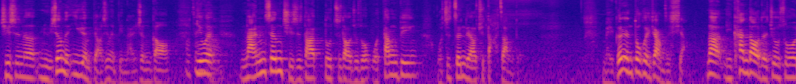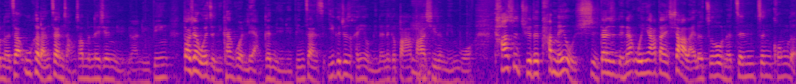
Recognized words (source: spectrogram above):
其实呢，女生的意愿表现的比男生高，因为男生其实大家都知道，就是说我当兵，我是真的要去打仗的。每个人都会这样子想。那你看到的，就是说呢，在乌克兰战场上面那些女啊女兵，到现在为止，你看过两个女女兵战士，一个就是很有名的那个巴巴西的名模，她是觉得她没有事，但是人家温压弹下来了之后呢，真真空了，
